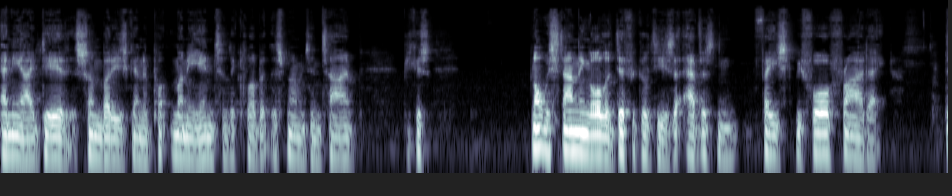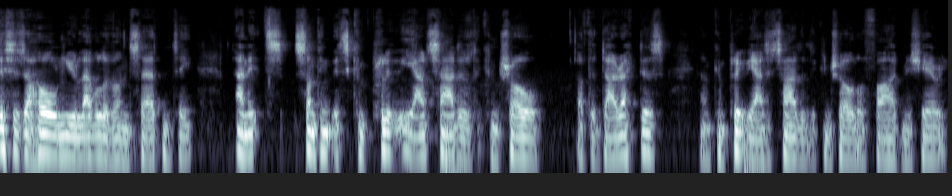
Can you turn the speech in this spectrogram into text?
any idea that somebody's going to put money into the club at this moment in time, because notwithstanding all the difficulties that Everton faced before Friday, this is a whole new level of uncertainty, and it's something that's completely outside of the control of the directors and completely outside of the control of Farhad Moshiri.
